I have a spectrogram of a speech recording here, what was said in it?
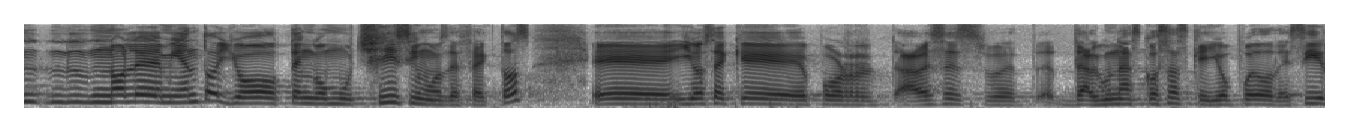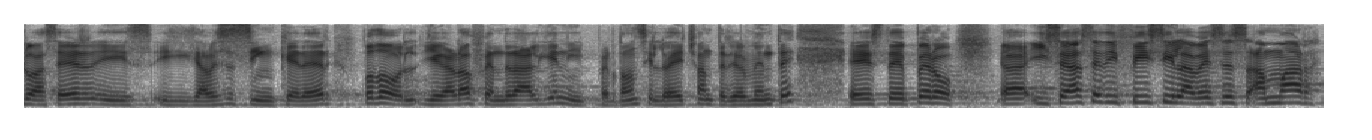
no le miento, yo tengo muchísimos defectos y yo sé que por a veces de algunas cosas que yo puedo decir o hacer y, a veces sin querer puedo llegar a ofender a alguien y perdón si lo he hecho anteriormente, este, pero ah, y se hace difícil a veces amar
